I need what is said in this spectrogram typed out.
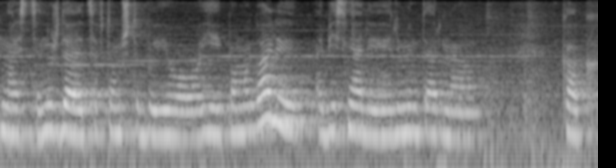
Настя нуждается в том, чтобы ее, ей помогали, объясняли элементарно, как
